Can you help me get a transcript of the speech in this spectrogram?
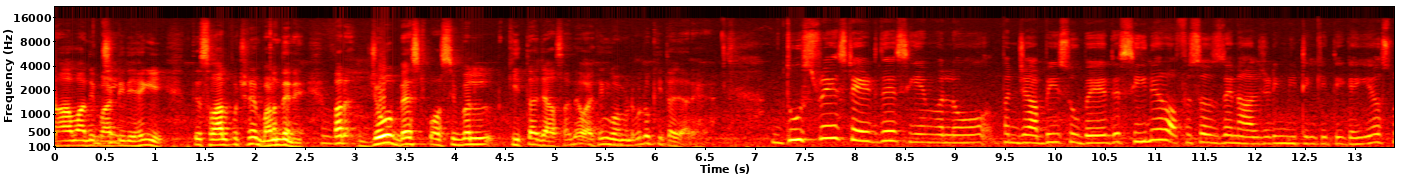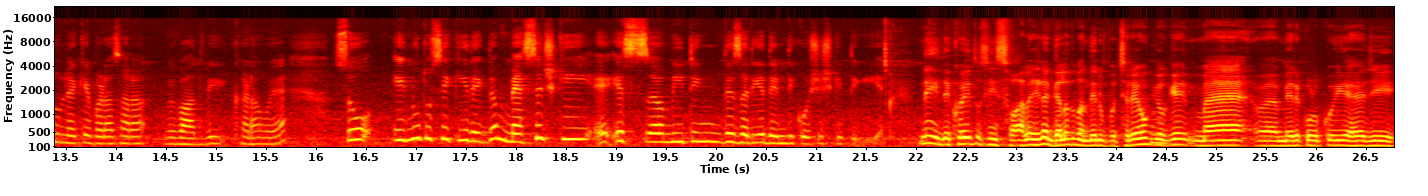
ਆਮ ਆਦਮੀ ਪਾਰਟੀ ਦੀ ਹੈਗੀ ਤੇ ਸਵਾਲ ਪੁੱਛਣੇ ਬਣਦੇ ਨੇ। ਪਰ ਜੋ ਬੈਸਟ ਪੋਸੀਬਲ ਕੀਤਾ ਜਾ ਸਕਦਾ ਉਹ ਆਈ ਥਿੰਕ ਗਵਰਨਮੈਂਟ ਵੱਲੋਂ ਕੀਤਾ ਜਾ ਰਿਹਾ ਹੈ। ਦੂਸਰੇ ਸਟੇਟ ਦੇ ਸੀਐਮ ਵੱਲੋਂ ਪੰਜਾਬੀ ਸੂਬੇ ਦੇ ਸੀਨੀਅਰ ਆਫੀਸਰਸ ਦੇ ਨਾਲ ਜਿਹੜੀ ਮੀਟਿੰਗ ਕੀਤੀ ਗਈ ਹੈ ਉਸ ਨੂੰ ਲੈ ਕੇ ਬੜਾ ਸਾਰਾ ਵਿਵਾਦ ਵੀ ਖੜਾ ਹੋਇਆ ਹੈ। ਸੋ ਇਹਨੂੰ ਤੁਸੀਂ ਕੀ ਦੇਖਦੇ ਹੋ? ਮੈਸੇਜ ਕੀ ਇਸ ਮੀਟਿੰਗ ਦੇ ਜ਼ਰੀਏ ਦੇਣ ਦੀ ਕੋਸ਼ਿਸ਼ ਕੀਤੀ ਗਈ ਹੈ? ਨਹੀਂ ਦੇਖੋ ਇਹ ਤੁਸੀਂ ਸਵਾਲ ਹੈ ਜਿਹੜਾ ਗਲਤ ਬੰਦੇ ਨੂੰ ਪੁੱਛ ਰਹੇ ਹੋ ਕਿਉਂਕਿ ਮੈਂ ਮੇਰੇ ਕੋਲ ਕੋਈ ਇਹੋ ਜੀ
